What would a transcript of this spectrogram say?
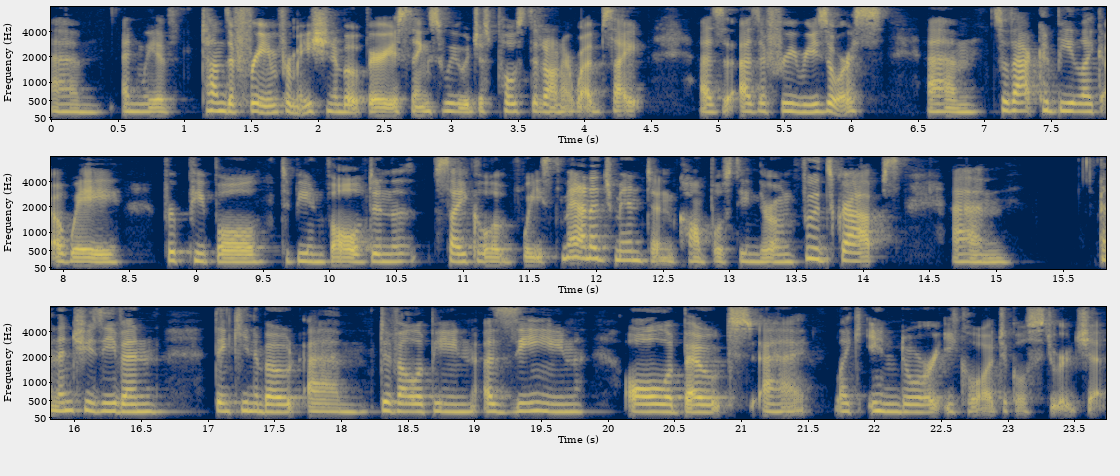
Um, and we have tons of free information about various things. So we would just post it on our website as, as a free resource. Um, so that could be like a way for people to be involved in the cycle of waste management and composting their own food scraps. Um, and then she's even thinking about um, developing a zine all about uh, like indoor ecological stewardship.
